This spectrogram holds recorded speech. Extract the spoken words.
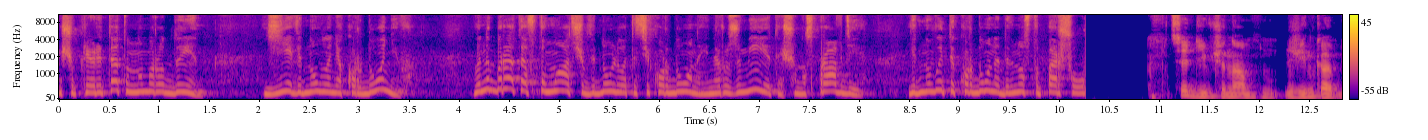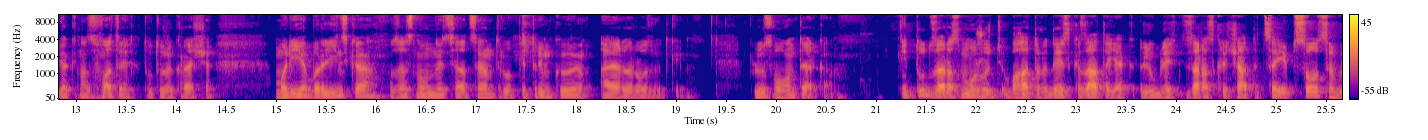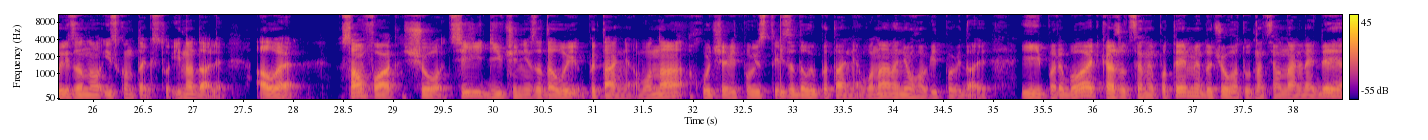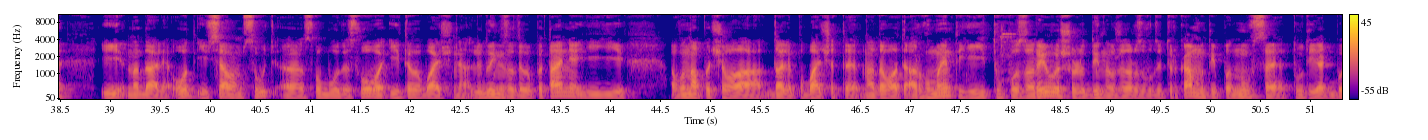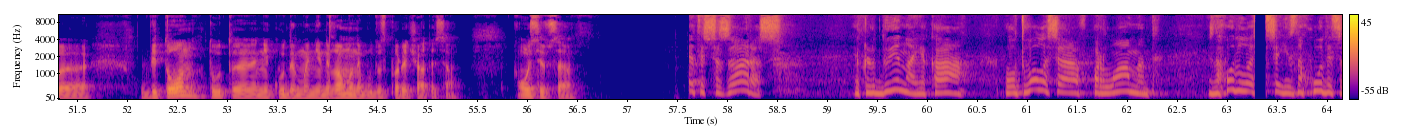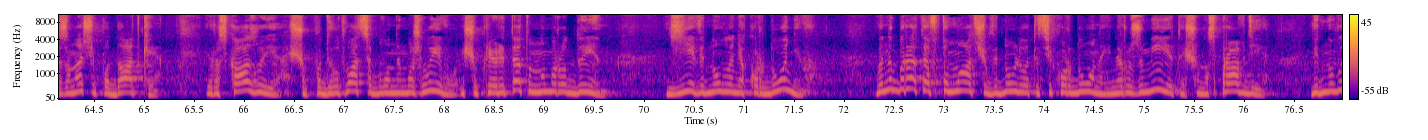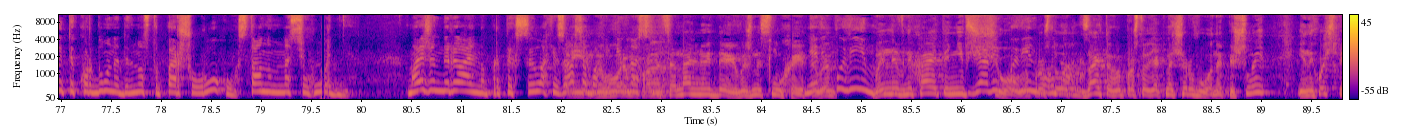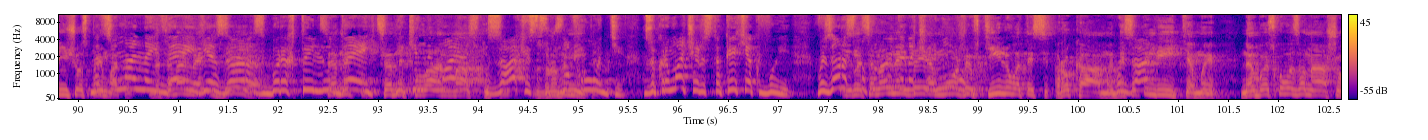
і що пріоритетом номер один є відновлення кордонів, ви не берете автомат, щоб відновлювати ці кордони, і не розумієте, що насправді відновити кордони 91-го Ця дівчина, жінка, як назвати тут уже краще, Марія Берлінська, засновниця центру підтримки аеророзвідки, плюс волонтерка. І тут зараз можуть багато людей сказати, як люблять зараз кричати: це ІПСО, це вирізано із контексту і надалі. Але сам факт, що цій дівчині задали питання, вона хоче відповісти. Їй задали питання, вона на нього відповідає. Її перебувають, кажуть, це не по темі, до чого тут національна ідея, і надалі. От і вся вам суть е, свободи слова і телебачення. Людині задали питання, її вона почала далі побачити, надавати аргументи. Її тупо зарили, що людина вже розводить руками. Типу, ну все, тут якби бетон, тут е, нікуди мені не з вами не буду сперечатися. Ось і все. Знаєтеся зараз, як людина, яка балотувалася в парламент, і знаходилася і знаходиться за наші податки, і розказує, що підготуватися було неможливо, і що пріоритетом номер один є відновлення кордонів. Ви не берете автомат, щоб відновлювати ці кордони, і не розумієте, що насправді відновити кордони 91-го року станом на сьогодні майже нереально при тих силах і засобах, які в говоримо нас про є. національну ідею. Ви ж не слухаєте. Я ви, відповім. ви не вникаєте ні в Я що. відповім, ви просто Богдан. от, знаєте, ви просто як на червоне пішли і не хочете нічого сприймати. Національна ідея є зараз зберегти це не- людей, це не які не план мають наступу. захисту Зрозумійте. на фронті, зокрема через таких, як ви. Ви зараз І національна пропонуєте на ідея може втілюватись роками, Ви за- десятиліттями, не обов'язково за нашу.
